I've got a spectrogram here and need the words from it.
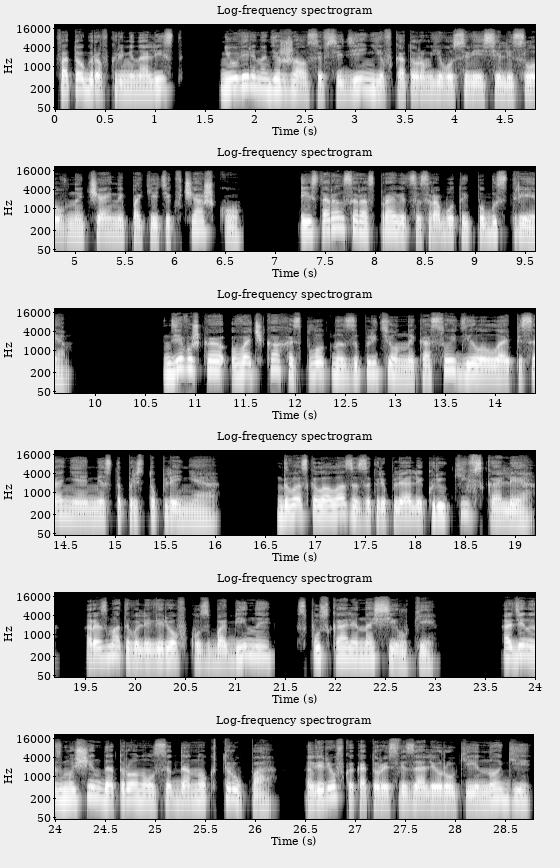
Фотограф-криминалист неуверенно держался в сиденье, в котором его свесили, словно чайный пакетик в чашку, и старался расправиться с работой побыстрее. Девушка в очках и с плотно заплетенной косой делала описание места преступления. Два скалолаза закрепляли крюки в скале, разматывали веревку с бобины, спускали носилки. Один из мужчин дотронулся до ног трупа. Веревка, которой связали руки и ноги,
